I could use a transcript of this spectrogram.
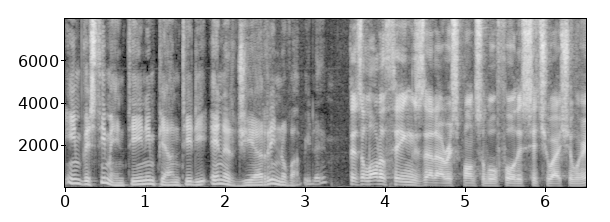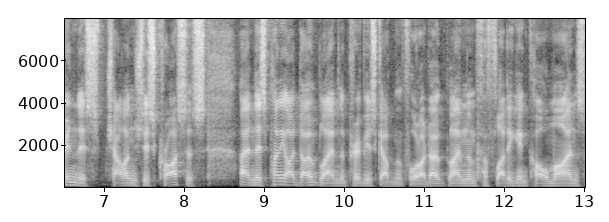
investimenti in impianti di energia rinnovabile. There's a lot of things that are responsible for this situation we're in, this challenge, this crisis. And there's plenty I don't blame the previous government for. I don't blame them for flooding in coal mines.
